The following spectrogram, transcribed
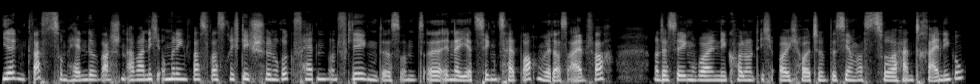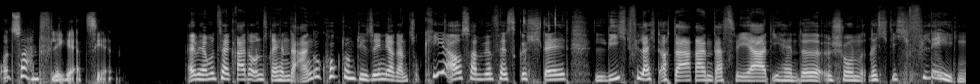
irgendwas zum Händewaschen, aber nicht unbedingt was, was richtig schön rückfettend und pflegend ist. Und äh, in der jetzigen Zeit brauchen wir das einfach. Und deswegen wollen Nicole und ich euch heute ein bisschen was zur Handreinigung und zur Handpflege erzählen. Wir haben uns ja gerade unsere Hände angeguckt und die sehen ja ganz okay aus, haben wir festgestellt. Liegt vielleicht auch daran, dass wir ja die Hände schon richtig pflegen.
